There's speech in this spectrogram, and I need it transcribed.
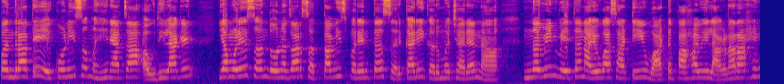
पंधरा ते एकोणीस महिन्याचा अवधी लागेल. यामुळे सन दोन हजार सत्तावीस पर्यंत सरकारी कर्मचाऱ्यांना नवीन वेतन आयोगासाठी वाट पाहावी लागणार आहे.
